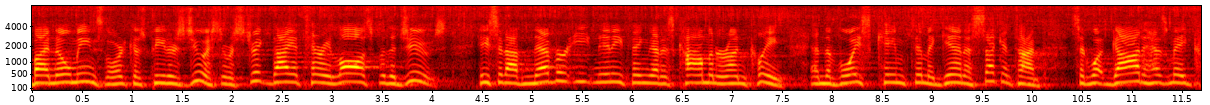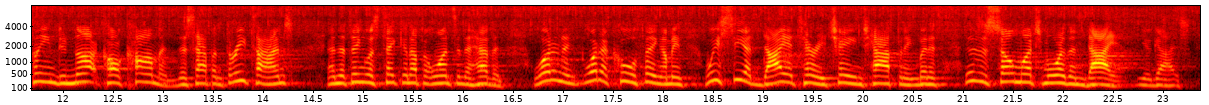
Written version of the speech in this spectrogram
by no means, Lord, because Peter's Jewish. There were strict dietary laws for the Jews. He said, I've never eaten anything that is common or unclean. And the voice came to him again a second time, said, What God has made clean, do not call common. This happened three times and the thing was taken up at once into heaven. What, an, what a cool thing. I mean, we see a dietary change happening, but this is so much more than diet, you guys.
